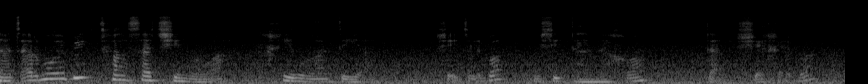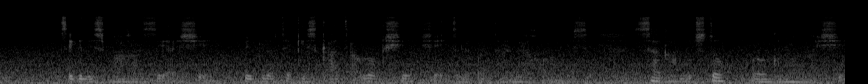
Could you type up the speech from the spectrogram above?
ნაწარმოები თვალსაჩინოა, ხილვადია. შეიძლება მისი დანახვა და შეხება ციგნის მაღაზიაში, ბიბლიოთეკის კატალოგში შეიძლება თანახვა მისი საგამოცდო პროგრამაში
